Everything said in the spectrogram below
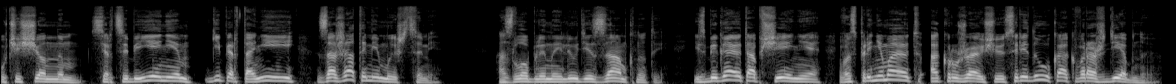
учащенным сердцебиением, гипертонией, зажатыми мышцами. Озлобленные люди замкнуты, избегают общения, воспринимают окружающую среду как враждебную.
